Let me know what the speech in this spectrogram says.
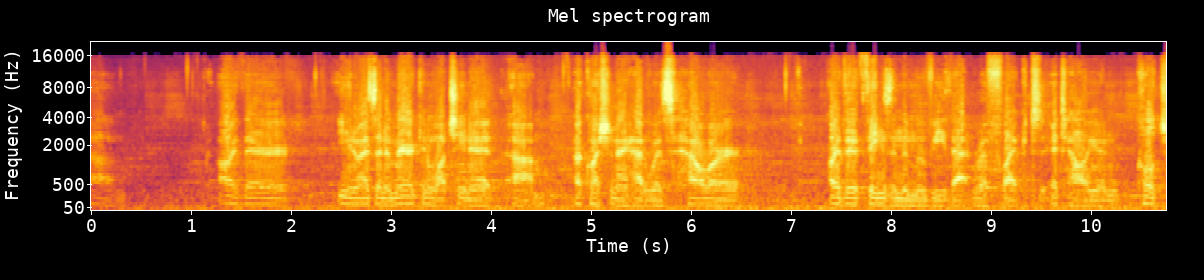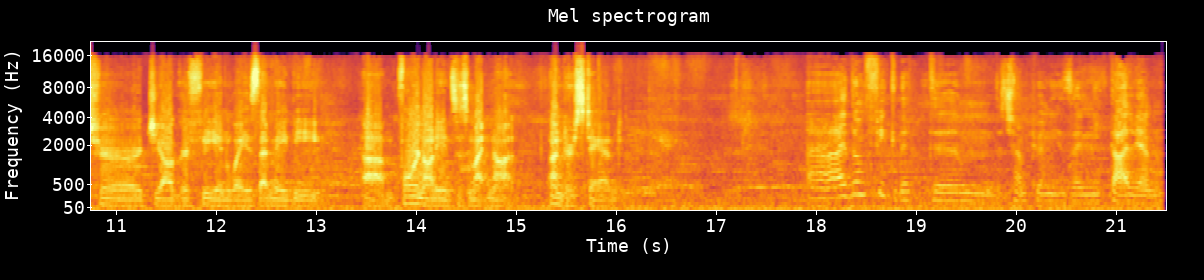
Um, are there, you know, as an American watching it, um, a question I had was how are are there things in the movie that reflect Italian culture or geography in ways that maybe um, foreign audiences might not understand? Uh, I don't think that um, The Champion is an Italian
